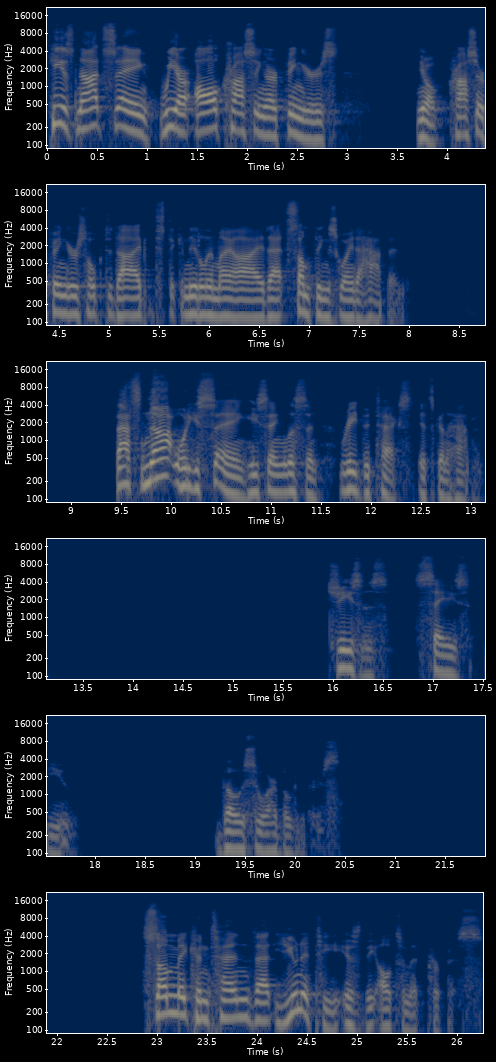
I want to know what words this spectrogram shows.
he is not saying we are all crossing our fingers, you know, cross our fingers, hope to die, stick a needle in my eye, that something's going to happen. That's not what he's saying. He's saying, listen, read the text, it's going to happen. Jesus saves you, those who are believers. Some may contend that unity is the ultimate purpose.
